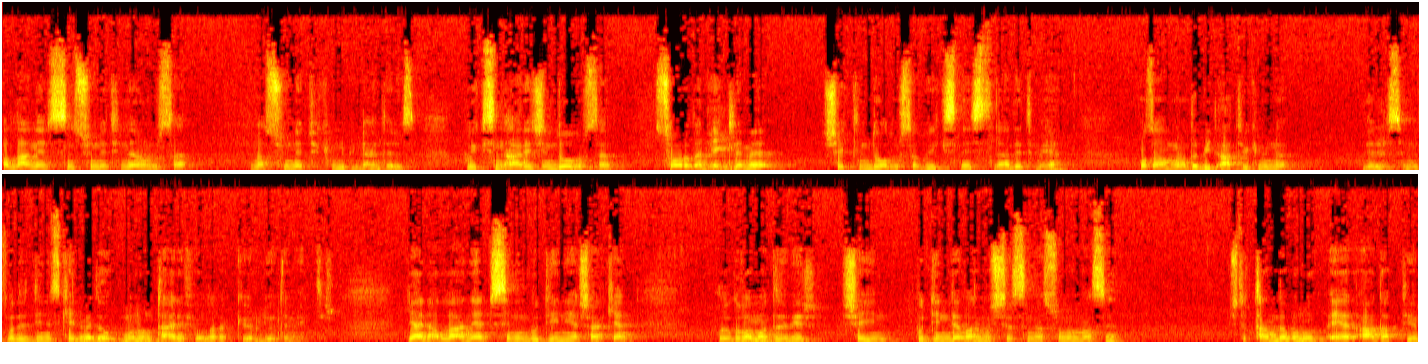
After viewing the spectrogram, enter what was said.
Allah'ın elçisinin sünnetinden olursa buna sünnet hükmünü bina ederiz. Bu ikisinin haricinde olursa sonradan ekleme şeklinde olursa bu ikisine istinad etmeyen o zaman buna da bid'at hükmünü verirsiniz. O dediğiniz kelime de bunun tarifi olarak görülüyor demektir. Yani Allah'ın elçisinin bu dini yaşarken uygulamadığı bir şeyin bu dinde varmışçasına sunulması işte tam da bunu eğer adap diye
